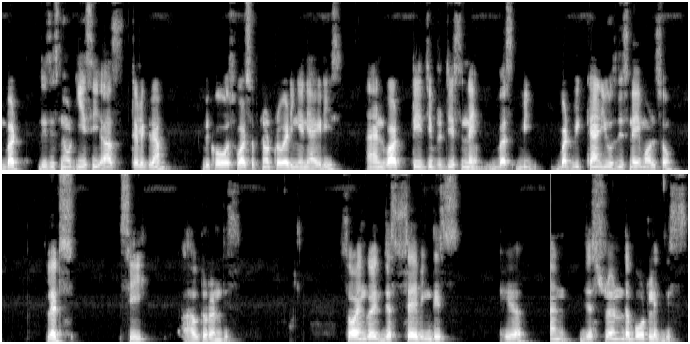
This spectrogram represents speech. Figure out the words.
But this is not easy as telegram because whatsapp not providing any ids and what tg bridge is name? But we but we can use this name also. Let's see how to run this. So i'm going just saving this here and just run the bot like this.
